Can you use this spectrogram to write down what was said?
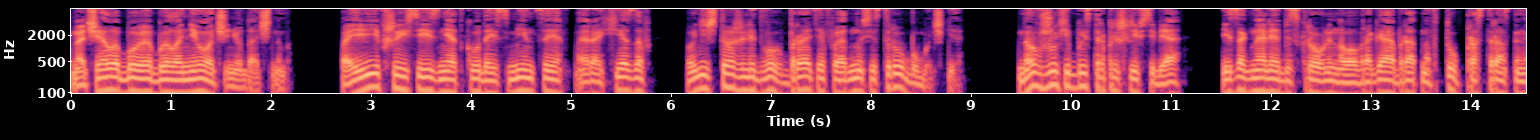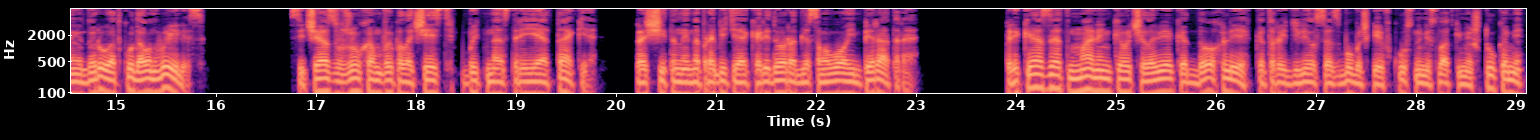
Начало боя было не очень удачным. Появившиеся из ниоткуда эсминцы, арахезов, уничтожили двух братьев и одну сестру Бубочки. Но вжухи быстро пришли в себя и загнали обескровленного врага обратно в ту пространственную дыру, откуда он вылез. Сейчас вжухам выпала честь быть на острие атаки, рассчитанной на пробитие коридора для самого императора. Приказы от маленького человека Дохли, который делился с Бубочкой вкусными сладкими штуками,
